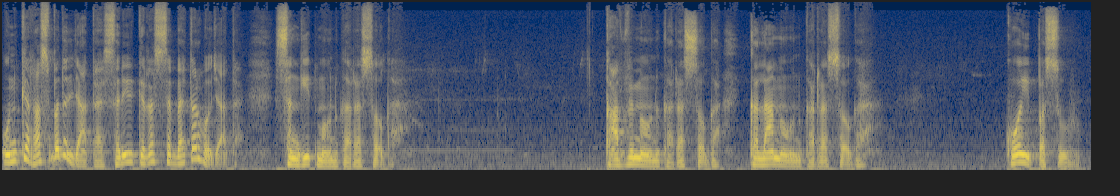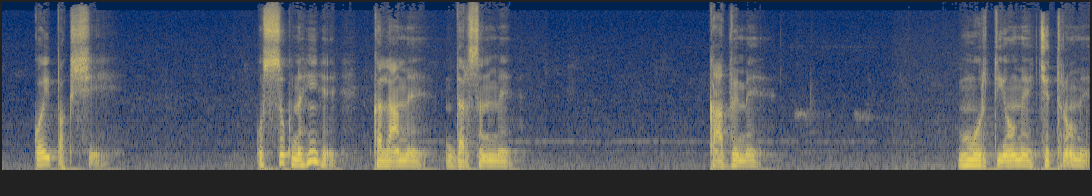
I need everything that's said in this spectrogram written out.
उनके रस बदल जाता है, शरीर के रस से बेहतर हो जाता है। संगीत में उनका रस होगा। काव्य में उनका रस होगा, कला में उनका रस होगा। कोई पशु, कोई पक्षी उत्सुक नहीं है कला में, दर्शन में, काव्य में, मूर्तियों में, चित्रों में,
